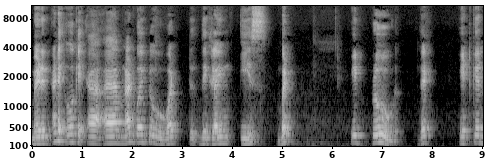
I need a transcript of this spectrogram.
made in అంటే okay I'm not going to what the claim is but it proved that it can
